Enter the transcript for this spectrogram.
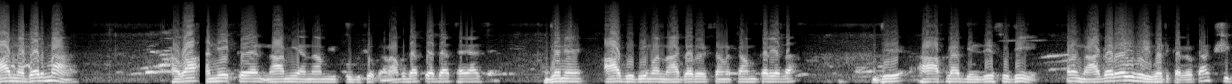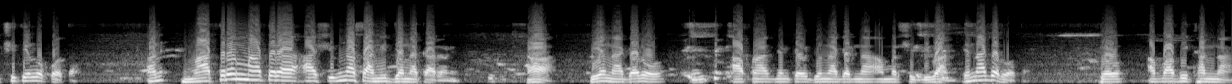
આ નગરમાં આવા અનેક નામી અનામી પુરુષો ઘણા બધા પેદા થયા છે. જેને આ સુધીમાં નાગરોએ કામ કરેલા, જે આપણા દિલ્હી સુધી પણ નાગરોએ વહીવટ કર્યો, કારણ શિક્ષિત એ લોકો હતા. અને માત્ર માત્ર આ શિવના સાનિધ્યના કારણે. હા, એ નાગરો, આપણા જેમ કે જુનાગઢના અમરસિંહ દિવાન, એ નાગરો હતા. તો આ બાબી ખાનના,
